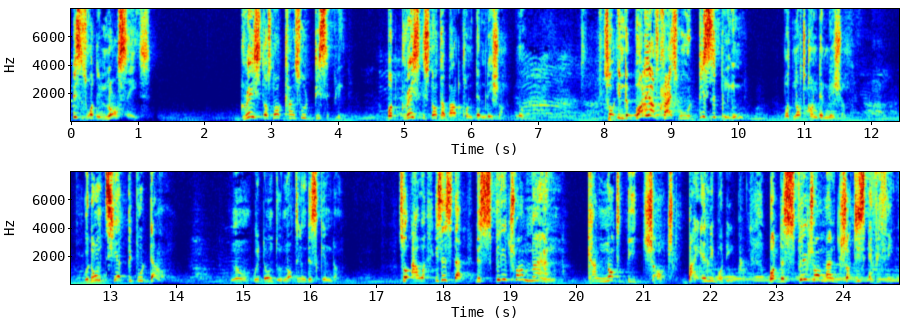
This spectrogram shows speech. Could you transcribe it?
This is what the law says. Grace does not cancel discipline, but grace is not about condemnation. No. So, in the body of Christ, we will discipline, but not condemnation. We don't tear people down. No, we don't do not in this kingdom. So, our it says that the spiritual man cannot be judged by anybody, but the spiritual man judges everything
